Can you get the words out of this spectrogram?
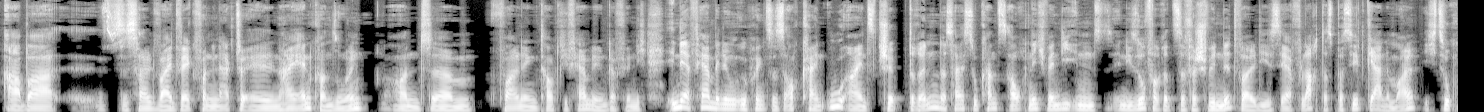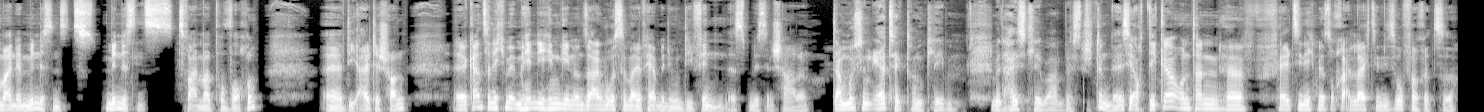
Aber es ist halt weit weg von den aktuellen High-End-Konsolen. Und ähm, vor allen Dingen taugt die Fernbedienung dafür nicht. In der Fernbedienung übrigens ist auch kein U1-Chip drin. Das heißt, du kannst auch nicht, wenn die in, in die Sofaritze verschwindet, weil die ist sehr flach, das passiert gerne mal. Ich suche meine mindestens, mindestens zweimal pro Woche. Äh, die alte schon. Äh, kannst du nicht mit dem Handy hingehen und sagen, wo ist denn meine Fernbedienung? Die finden. Das ist ein bisschen schade. Da muss ein AirTag dran kleben. Mit Heißkleber am besten. Stimmt, der ist ja auch dicker und dann äh, fällt sie nicht mehr so leicht in die Sofaritze.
